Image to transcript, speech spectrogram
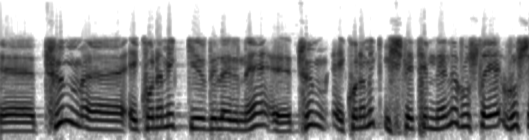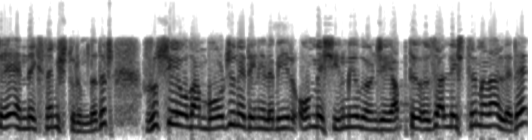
e, tüm e, ekonomik girdilerini, e, tüm ekonomik işletimlerini Rusya'ya Rusya'ya endekslemiş durumdadır. Rusya'ya olan borcu nedeniyle bir 15-20 yıl önce yaptığı özelleştirmelerle de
